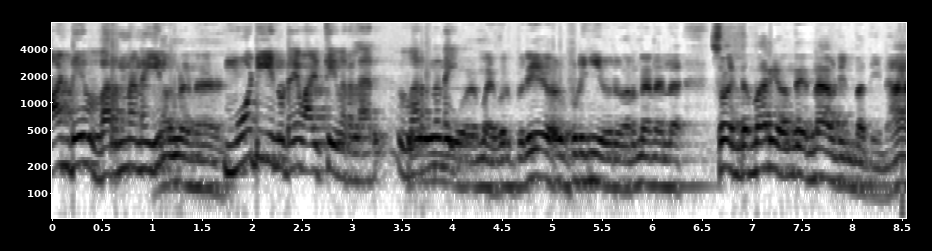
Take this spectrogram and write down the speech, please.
பாண்டே வர்ணனையில் வர்ணனை. மோடியினுடைய வாழ்க்கை வரலாறு. வர்ணனை. இவர் பெரிய ஒரு புடுங்கி ஒரு வர்ணனை இல்லை ஸோ இந்த மாதிரி வந்து என்ன அப்படின்னு பார்த்தீங்கன்னா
